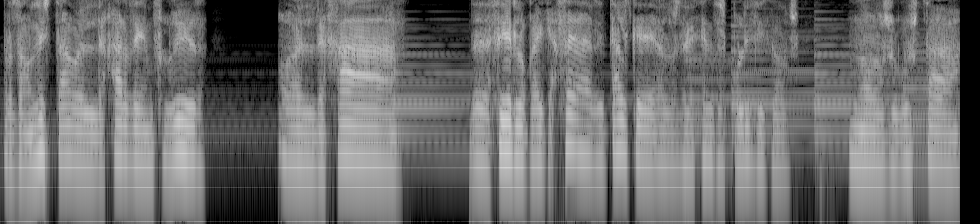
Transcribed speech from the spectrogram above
protagonista o el dejar de influir o el dejar de decir lo que hay que hacer y tal, que a los dirigentes políticos nos gusta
